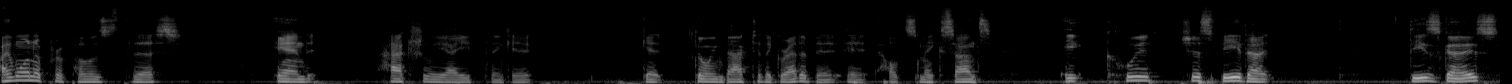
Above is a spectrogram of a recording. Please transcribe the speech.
i want to propose this and actually i think it get going back to the greta bit it helps make sense it could just be that these guys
